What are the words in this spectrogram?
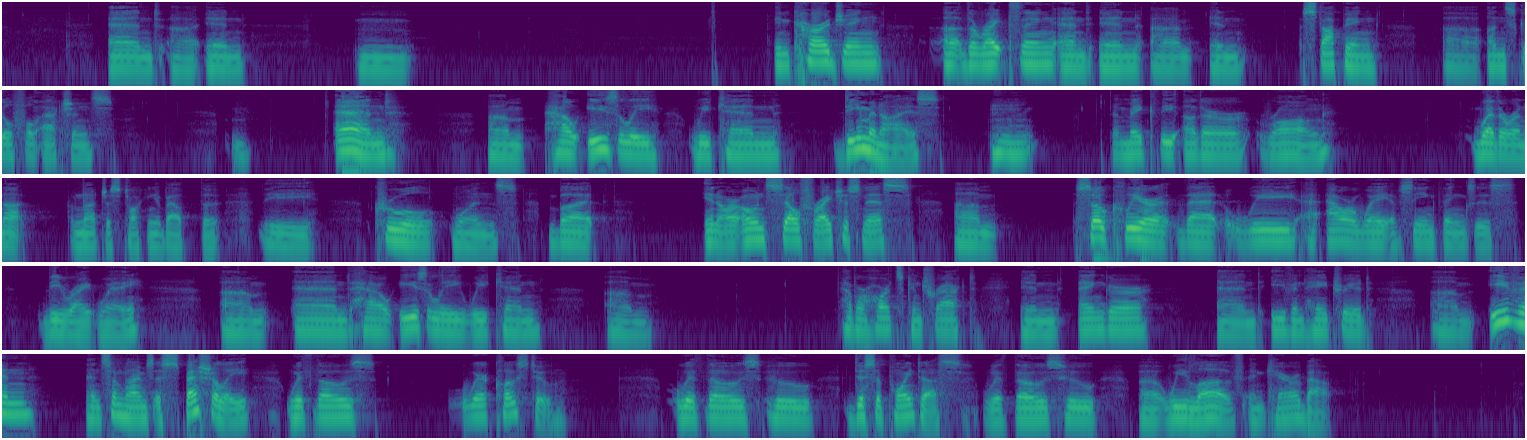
and uh, in mm, encouraging uh, the right thing and in, um, in stopping uh, unskillful actions. And um, how easily we can demonize make the other wrong, whether or not, I'm not just talking about the, the cruel ones, but in our own self righteousness um, so clear that we, our way of seeing things is the right way, um, and how easily we can um, have our hearts contract in anger and even hatred, um, even and sometimes especially with those we're close to with those who disappoint us, with those who uh, we love and care about.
